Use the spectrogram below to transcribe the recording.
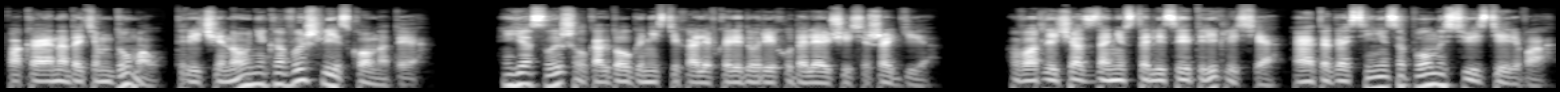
Пока я над этим думал, три чиновника вышли из комнаты. Я слышал, как долго не стихали в коридоре их удаляющиеся шаги. В отличие от зданий в столице и Триклисе, эта гостиница полностью из дерева.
